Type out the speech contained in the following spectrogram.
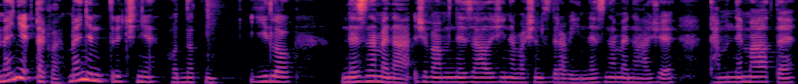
méně, takhle, méně nutričně hodnotný jídlo neznamená, že vám nezáleží na vašem zdraví, neznamená, že tam nemáte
